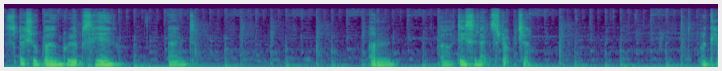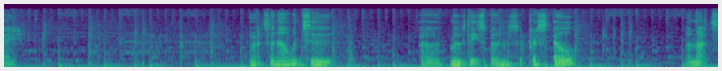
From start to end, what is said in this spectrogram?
special bone groups here and un, uh, deselect structure. Okay. Alright, so now I want to uh, move these bones. So press L and that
